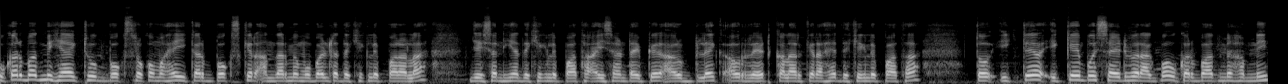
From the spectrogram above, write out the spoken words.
उकर बाद में यहाँ एक ठो बॉक्स रकम है, इकर बॉक्स के अंदर में मोबाइल टा देखे के लिए पाराला। जैसा यहाँ देखे के लिए पाथा ऐसा टाइप के, और ब्लैक और रेड कलर के रहे देखे के लिए पाथा तो इक्टे इक्के साइड में रखबो, उकर बाद में हमने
